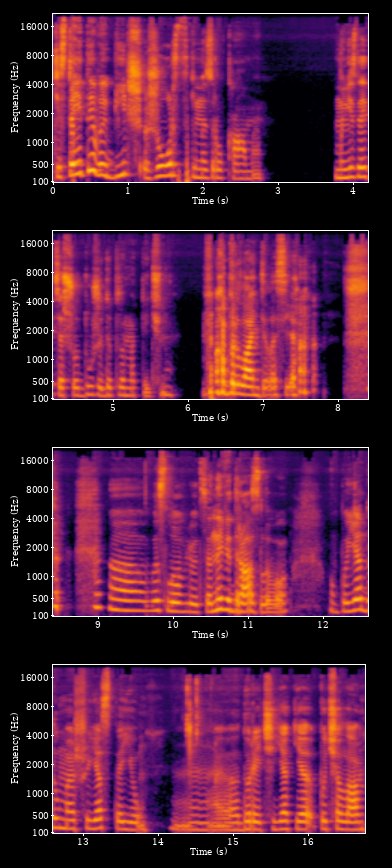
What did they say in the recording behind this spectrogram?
Чи стаєте ви більш жорсткими з руками? Мені здається, що дуже дипломатично. Аберланділась я. Висловлюю це невідразливо. Бо я думаю, що я стаю. Е, До речі, як я почала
